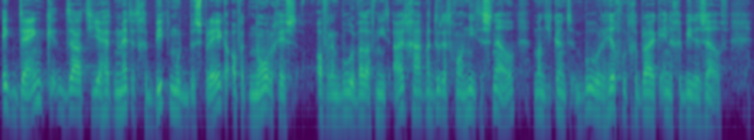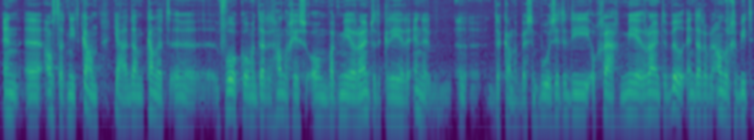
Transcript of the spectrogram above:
Ik denk dat je het met het gebied moet bespreken of het nodig is of er een boer wel of niet uitgaat, maar doe dat gewoon niet te snel, want je kunt boeren heel goed gebruiken in de gebieden zelf. En uh, als dat niet kan, ja, dan kan het uh, voorkomen dat het handig is om wat meer ruimte te creëren. En uh, er kan er best een boer zitten die ook graag meer ruimte wil en dat op een ander gebied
